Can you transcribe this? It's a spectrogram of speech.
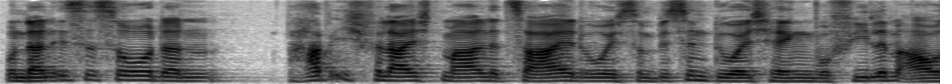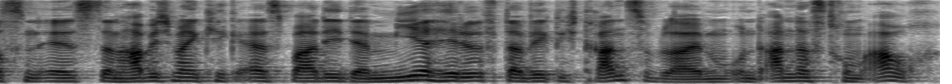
Und dann ist es so, dann habe ich vielleicht mal eine Zeit, wo ich so ein bisschen durchhänge, wo viel im Außen ist. Dann habe ich meinen Kick-Ass-Buddy, der mir hilft, da wirklich dran zu bleiben und andersrum auch.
